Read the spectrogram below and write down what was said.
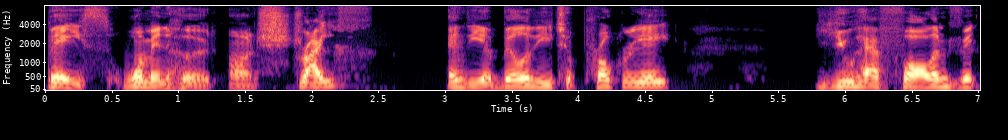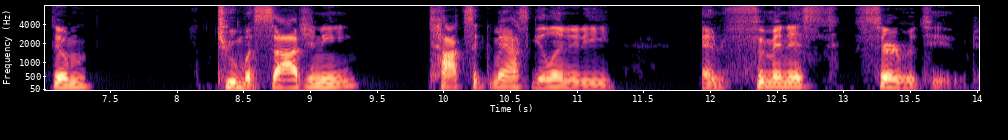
base womanhood on strife and the ability to procreate, you have fallen victim to misogyny, toxic masculinity, and feminist servitude.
